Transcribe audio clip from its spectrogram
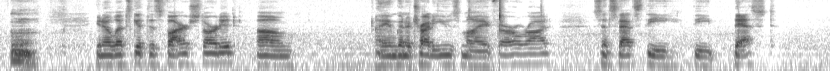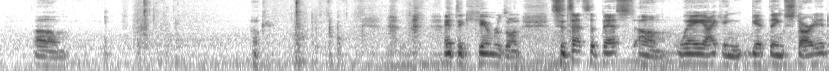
you know, let's get this fire started. Um, I am going to try to use my ferro rod since that's the the best. Um, okay. Think the camera's on. Since that's the best um, way I can get things started,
